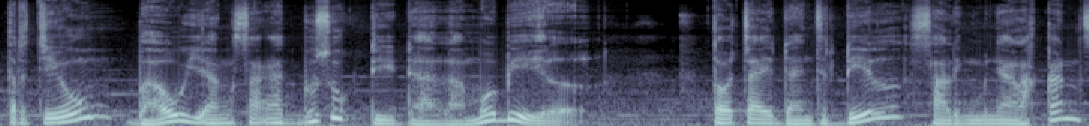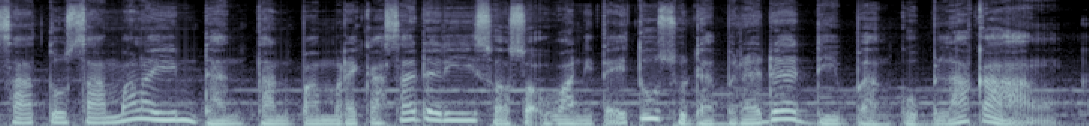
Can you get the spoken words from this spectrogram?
Tercium bau yang sangat busuk di dalam mobil. Tocai dan Jerdil saling menyalahkan satu sama lain dan tanpa mereka sadari sosok wanita itu sudah berada di bangku belakang.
